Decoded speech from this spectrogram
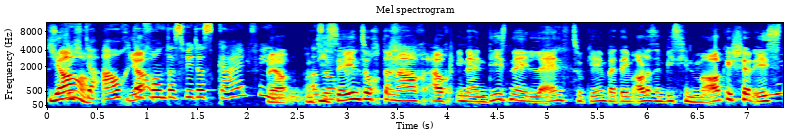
Ja, spricht ja auch ja. davon, dass wir das geil finden. Ja, und also, die Sehnsucht danach, auch in ein Disneyland zu gehen, bei dem alles ein bisschen magischer ist,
